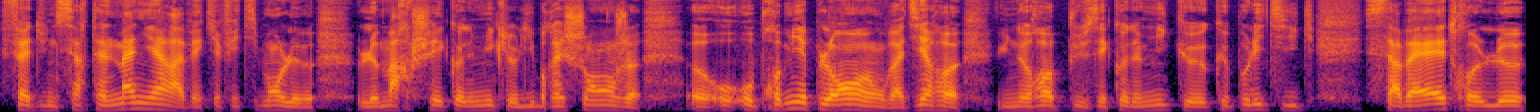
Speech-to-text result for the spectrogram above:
faite d'une certaine manière, avec effectivement le, le marché économique, le libre-échange euh, au, premier plan, on va dire une Europe plus économique que, politique. Ça va être le,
